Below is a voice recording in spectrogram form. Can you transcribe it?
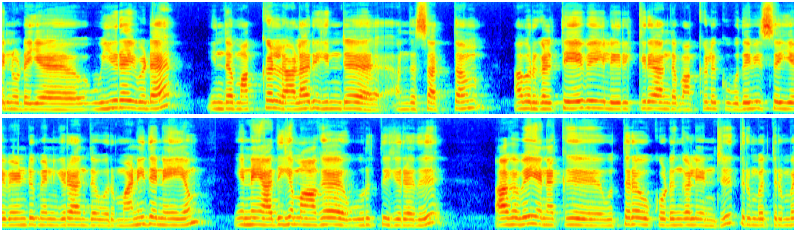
என்னுடைய உயிரை விட இந்த மக்கள் அலறுகின்ற அந்த சத்தம் அவர்கள் தேவையில் இருக்கிற அந்த மக்களுக்கு உதவி செய்ய வேண்டும் என்கிற அந்த ஒரு மனித நேயம் என்னை அதிகமாக உறுத்துகிறது. ஆகவே எனக்கு உத்தரவு கொடுங்கள் என்று திரும்ப திரும்ப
